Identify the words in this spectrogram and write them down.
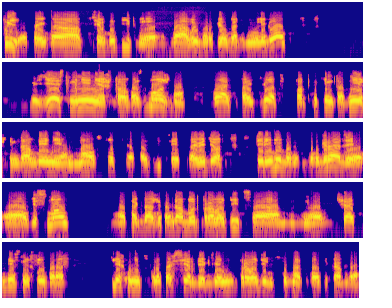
пыль этой а, псевдобитвы за выборы в Белграде не улеглась. Есть мнение, что, возможно, власть пойдет под каким-то внешним давлением на уступки оппозиции, проведет перевыборы в Белграде э, весной, э, тогда же, когда будут проводиться часть местных выборов в тех муниципалитетах Сербии, где они проводились 17 декабря.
